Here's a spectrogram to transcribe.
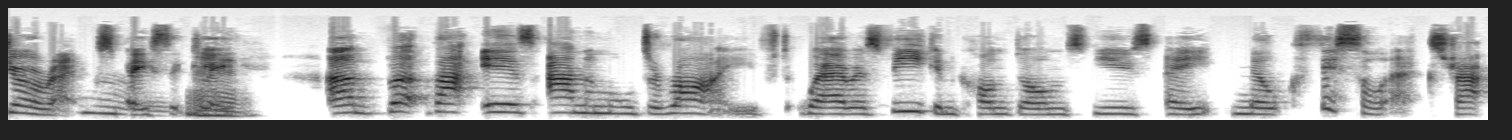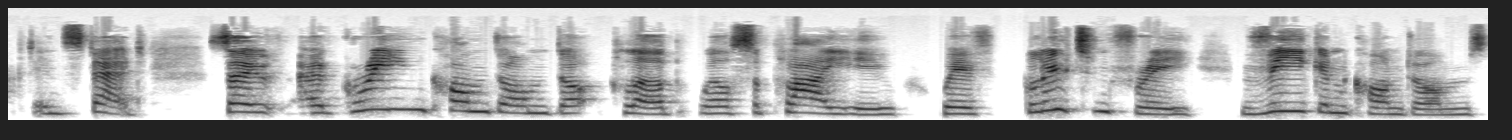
Durex, Mm. basically. Um, but that is animal derived, whereas vegan condoms use a milk thistle extract instead. So, uh, greencondom.club will supply you with gluten free vegan condoms.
